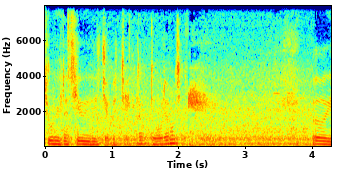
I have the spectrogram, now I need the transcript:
চুলটা ছিঁড়ে দিচ্ছে করছে একটা ধরে মাছ ওই।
